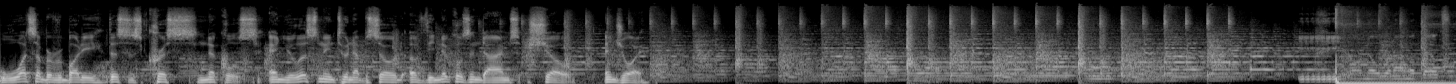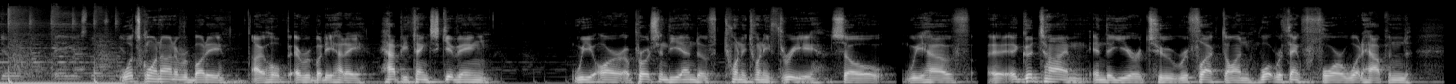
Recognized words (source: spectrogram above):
What's up, everybody? This is Chris Nichols, and you're listening to an episode of the Nichols and Dimez Show. Enjoy. What's going on, everybody? I hope everybody had a happy Thanksgiving. We are approaching the end of 2023, so we have a good time in the year to reflect on what we're thankful for, what happened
